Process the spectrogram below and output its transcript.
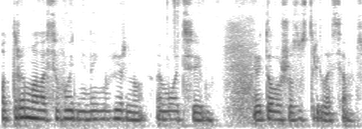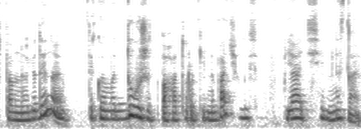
отримала сьогодні неймовірну емоцію від того, що зустрілася з певною людиною, з якою ми дуже багато років не бачилися, 5-7, не знаю.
